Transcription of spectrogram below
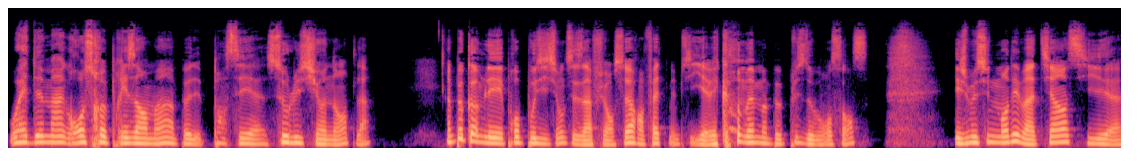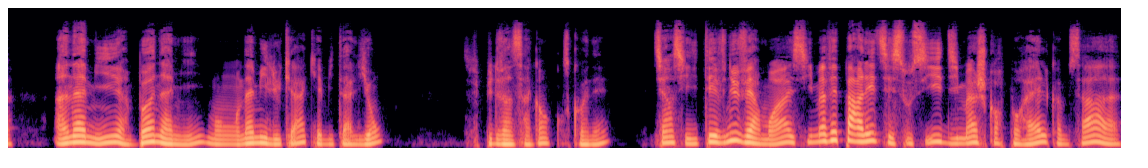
Ouais, demain, grosse reprise en main. Un peu de pensées euh, solutionnantes, là. Un peu comme les propositions de ces influenceurs, en fait, même s'il y avait quand même un peu plus de bon sens. Et je me suis demandé, ben tiens, si euh, un ami, un bon ami, mon ami Lucas, qui habite à Lyon, ça fait plus de 25 ans qu'on se connaît, tiens, s'il était venu vers moi et s'il m'avait parlé de ses soucis d'image corporelle comme ça,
